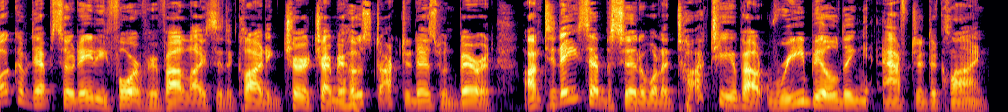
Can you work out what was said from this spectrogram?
Welcome to episode 84 of Revitalize the Declining Church. I'm your host, Dr. Desmond Barrett. On today's episode, I want to talk to you about rebuilding after decline.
